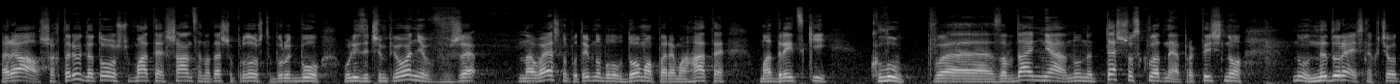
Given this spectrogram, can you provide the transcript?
Реал. Шахтарю для того, щоб мати шанси на те, щоб продовжити боротьбу у лізі чемпіонів, вже на весну потрібно було вдома перемагати мадридський клуб. Е, Завдання ну не те, що складне, практично. Ну, недоречне. Хоча от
